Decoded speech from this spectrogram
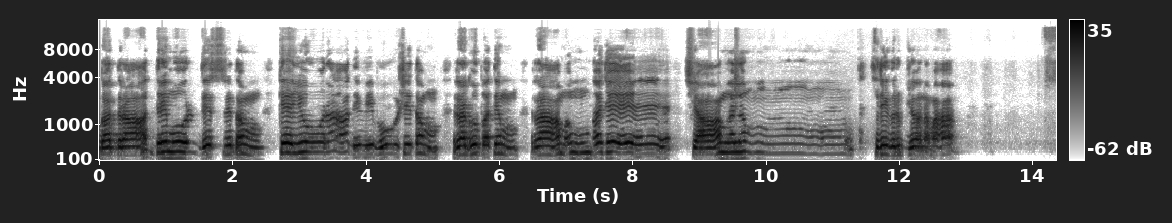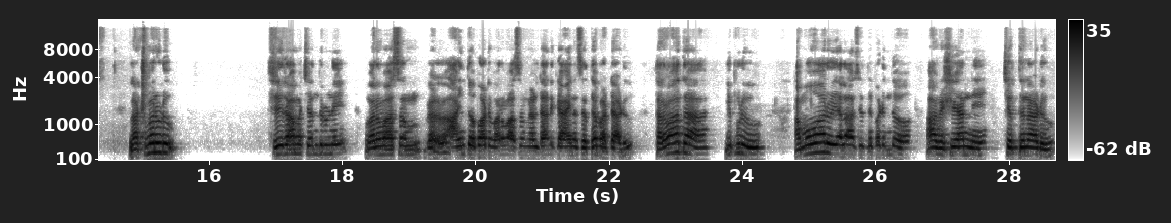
భద్రాద్రిమూర్ధిశ్రితం కేయూరాది విభూషితం రఘుపతిం రామం భజే శ్యామలం. శ్రీ గురుభ్యో నమ. లక్ష్మణుడు శ్రీరామచంద్రుని వనవాసం ఆయనతో పాటు వనవాసం వెళ్ళడానికి ఆయన సిద్ధపడ్డాడు. తర్వాత ఇప్పుడు అమ్మవారు ఎలా సిద్ధపడిందో విషయాన్ని చెప్తున్నాడు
